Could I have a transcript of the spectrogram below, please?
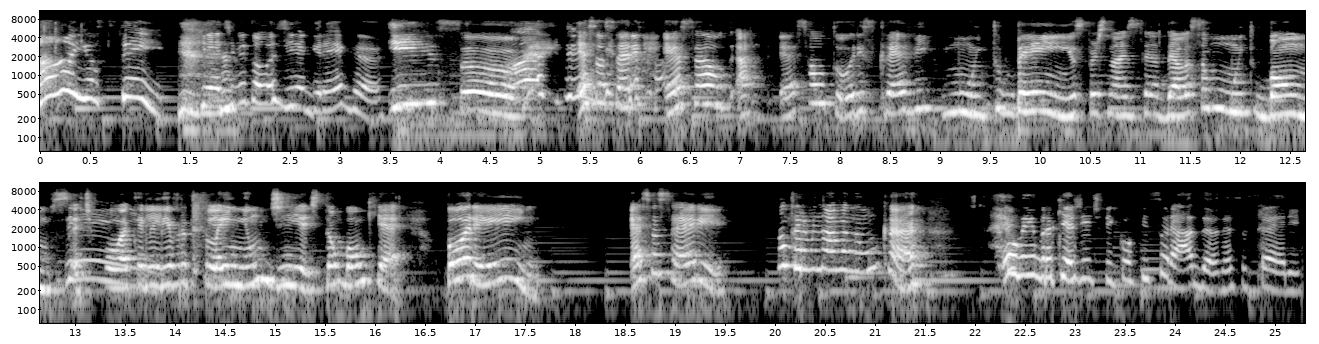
Ai, eu sei! Que é de mitologia grega. Isso! Ah, essa série, essa, a, essa autora escreve muito bem. E os personagens dela são muito bons. É sim. É tipo aquele livro que tu lê em um dia, de tão bom que é. Porém, essa série não terminava nunca. Eu lembro que a gente ficou fissurada nessa série.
